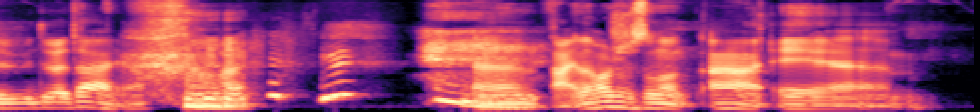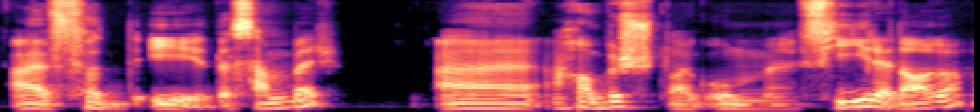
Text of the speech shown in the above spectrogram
du, du er der, ja. nei, det var sånn at jeg er, jeg er født i desember. Jeg, jeg har bursdag om fire dager.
